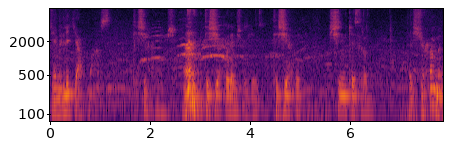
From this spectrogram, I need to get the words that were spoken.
Cemillik yapmaz. Teşihhu demiş. He? Teşihhu demiş bildiğimiz. Teşihhu. Şin kesralı. Teşuhhu müdür?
